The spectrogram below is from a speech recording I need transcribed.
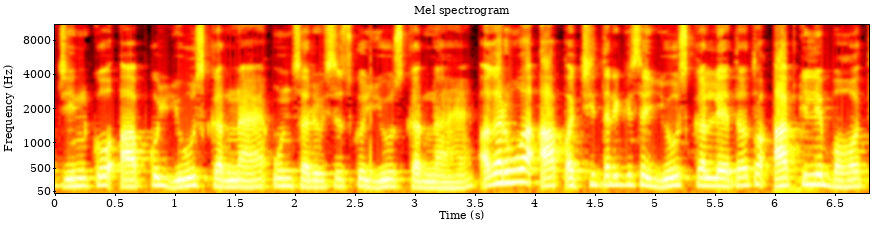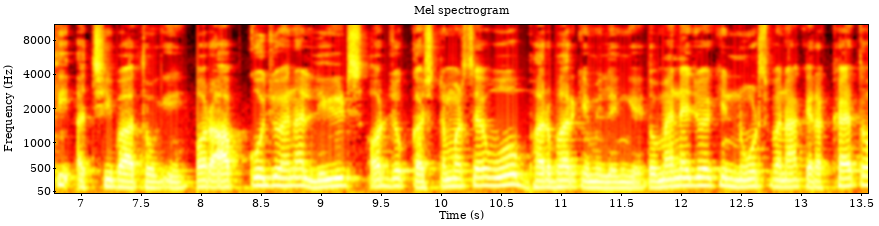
जिनको आपको यूज़ करना है, उन सर्विसेज़ को यूज़ करना है। अगर वो आप अच्छी तरीके से यूज़ कर लेते हो तो आपके लिए बहुत ही अच्छी बात होगी। और आपको जो है ना लीड्स और जो कस्टमर्स है, वो भर भर के मिलेंगे। तो मैंने जो है कि नोट्स बना के रखा है तो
